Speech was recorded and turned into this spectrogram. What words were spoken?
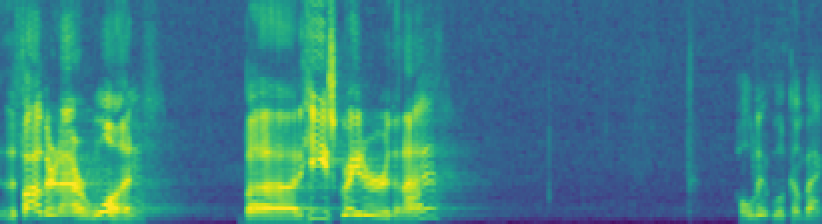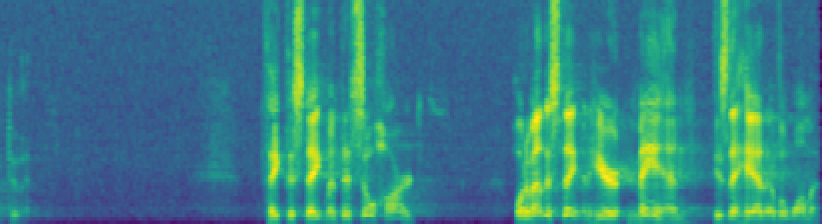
the Father and I are one, but he's greater than I? Hold it, we'll come back to it. Take the statement that's so hard. What about the statement here? Man is the head of a woman.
